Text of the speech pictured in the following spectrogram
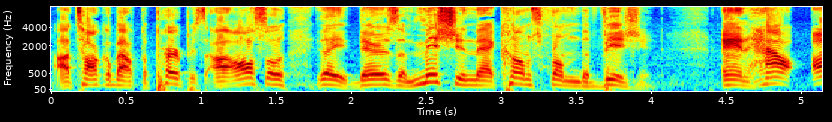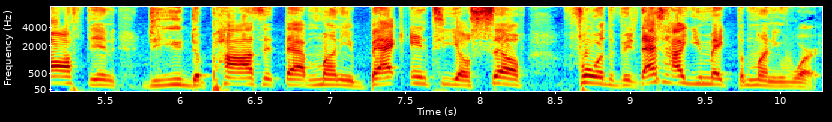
I talk about the purpose. I also, hey, there's a mission that comes from the vision. And how often do you deposit that money back into yourself for the vision? That's how you make the money work.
